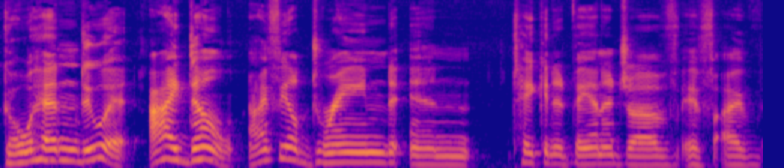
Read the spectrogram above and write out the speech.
go ahead and do it. I don't. I feel drained and taken advantage of if I've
